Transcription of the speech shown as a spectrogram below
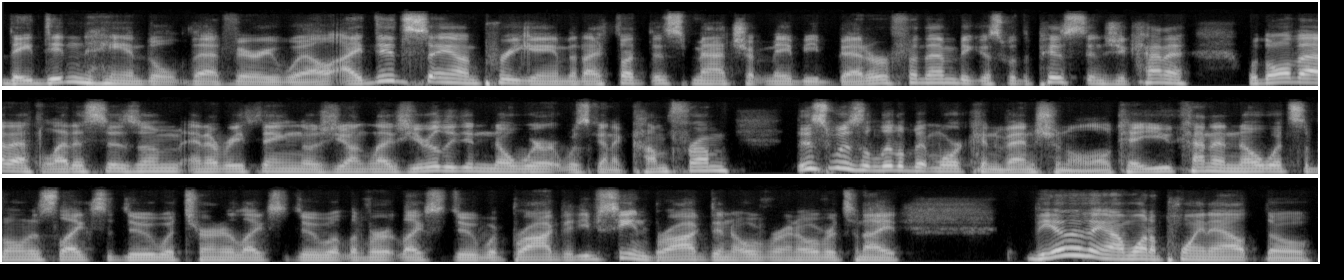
they didn't handle that very well. I did say on pregame that I thought this matchup may be better for them because with the Pistons, you kind of, with all that athleticism and everything, those young legs, you really didn't know where it was going to come from. This was a little bit more conventional. Okay. You kind of know what Sabonis likes to do, what Turner likes to do, what LeVert likes to do, what Brogdon. You've seen Brogdon over and over tonight. The other thing I want to point out, though,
